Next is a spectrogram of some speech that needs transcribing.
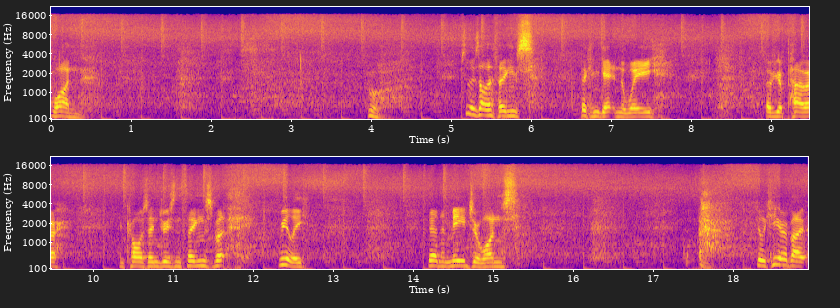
One. Whew. So there's other things that can get in the way of your power and cause injuries and things, but really, they're the major ones. You'll hear about,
